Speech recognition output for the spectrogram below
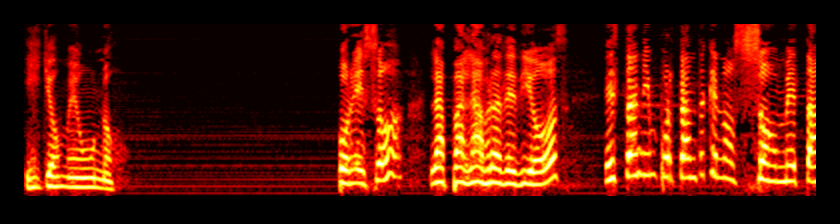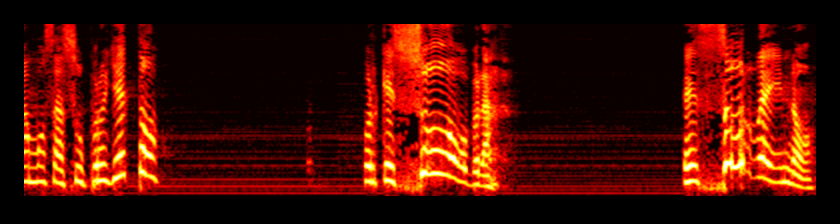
y yo me uno. Por eso la palabra de Dios es tan importante que nos sometamos a su proyecto porque su obra es su reino.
